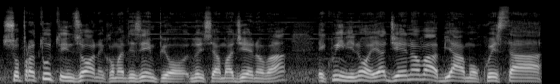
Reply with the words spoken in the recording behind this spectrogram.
soprattutto in zone come ad esempio noi siamo a Genova e quindi noi a Genova abbiamo questa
